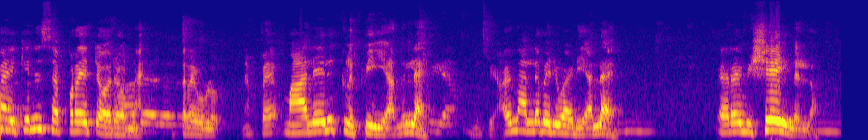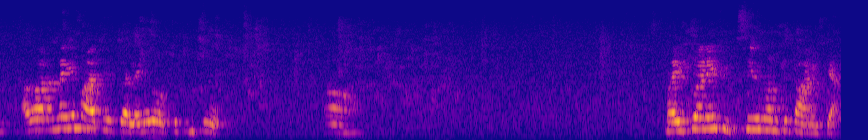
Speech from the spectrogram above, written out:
മൈക്കിനും സെപ്പറേറ്റ് ഓരോന്ന്. അത്രേ ഉള്ളൂ. അപ്പം മാലയിൽ ക്ലിപ്പ് ചെയ്യാന്നല്ലേ അത് നല്ല പരിപാടിയാ അല്ലേ? വേറെ വിഷയമില്ലല്ലോ. അത് പറഞ്ഞെങ്കിൽ മാറ്റി വെച്ചു അല്ലെങ്കിൽ അത് ഒട്ടിപ്പിടിച്ചു പോകും. ആ. മൈക്ക് വേണമെങ്കിൽ ഫിക്സ് ചെയ്ത് നമുക്ക് കാണിക്കാം.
